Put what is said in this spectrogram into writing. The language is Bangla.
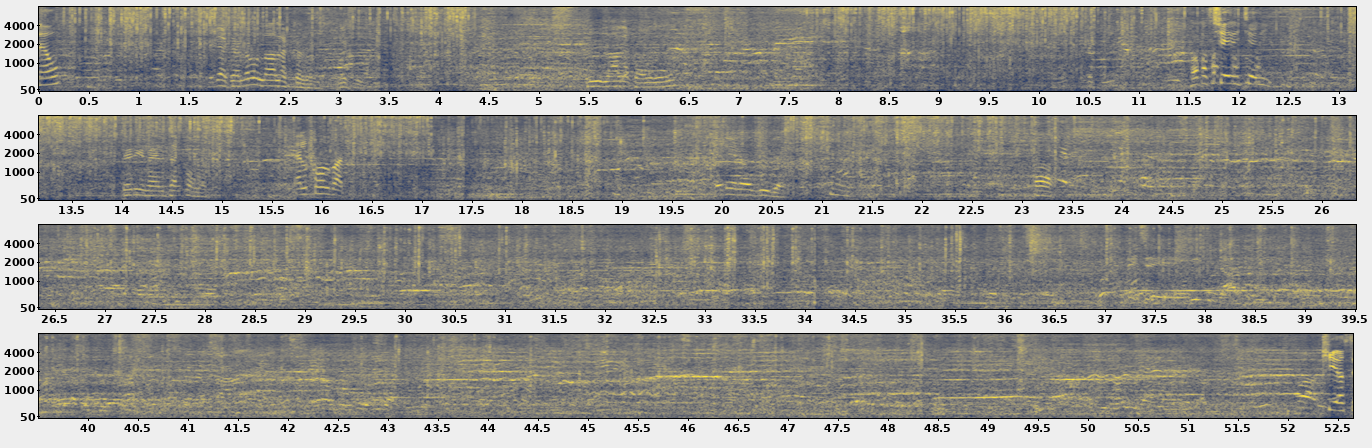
নাও এটা লাল একটা লাল একটা চেরি চেরি চেরি না এটা কম অ্যালকোহল বাদ এটি নাও দুইটা হ্যাঁ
